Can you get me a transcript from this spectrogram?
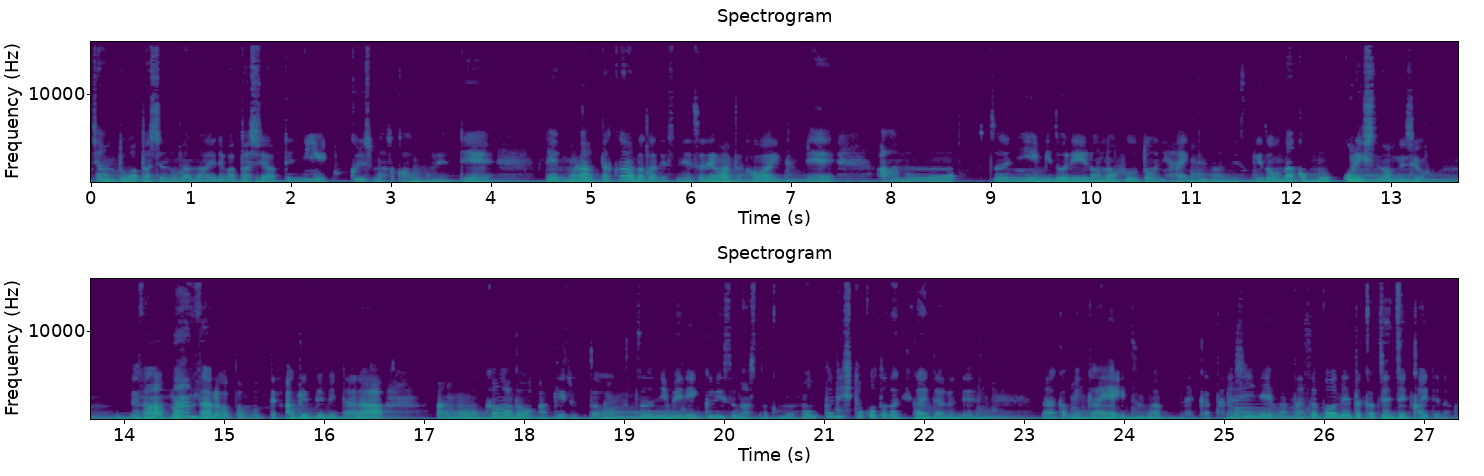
ちゃんと私の名前で私宛てにクリスマスカードくれてでもらったカードがですねそれまた可愛くてあのー、通に緑色の封筒に入ってたんですけどなんかもっこりしてたんですよ。でななんだろうと思って開けてみたらあのカードを開けると普通に「メリークリスマス」とかもう本当に一言だけ書いてあるんです。なんか「ミカへいつもなんか楽しいねまた遊ぼうね」とか全然書いてなく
